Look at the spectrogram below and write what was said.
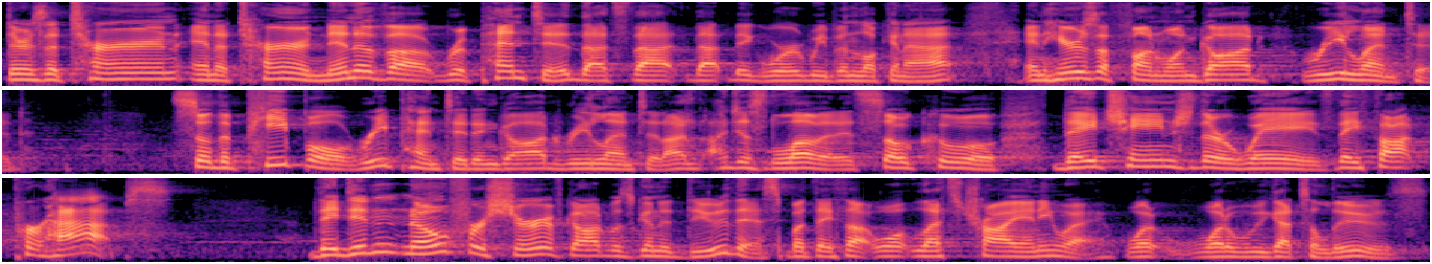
There's a turn and a turn. Nineveh repented, that's that, that big word we've been looking at. And here's a fun one God relented. So the people repented and God relented. I, I just love it. It's so cool. They changed their ways. They thought perhaps. They didn't know for sure if God was going to do this, but they thought, well, let's try anyway. What, what have we got to lose?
